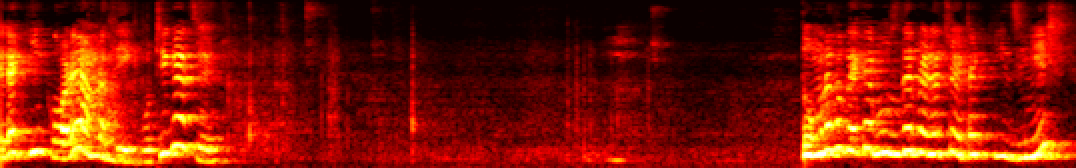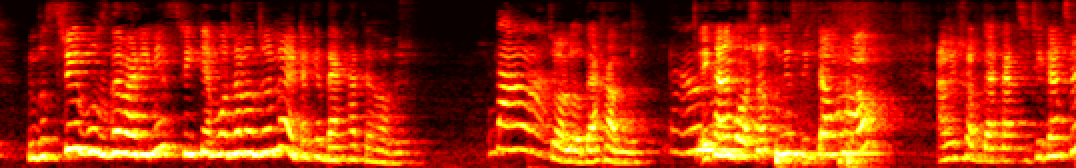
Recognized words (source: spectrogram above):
এটা কি করে আমরা দেখব ঠিক আছে? তোমরা তো দেখে বুঝতে পেরেছ এটা কি জিনিস কিন্তু স্ত্রী বুঝতে পারিনি স্ত্রীকে বোঝানোর জন্য এটাকে দেখাতে হবে। চলো দেখাবো। এখানে বসো তুমি সিট ডাউন হও আমি সব দেখাচ্ছি ঠিক আছে?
